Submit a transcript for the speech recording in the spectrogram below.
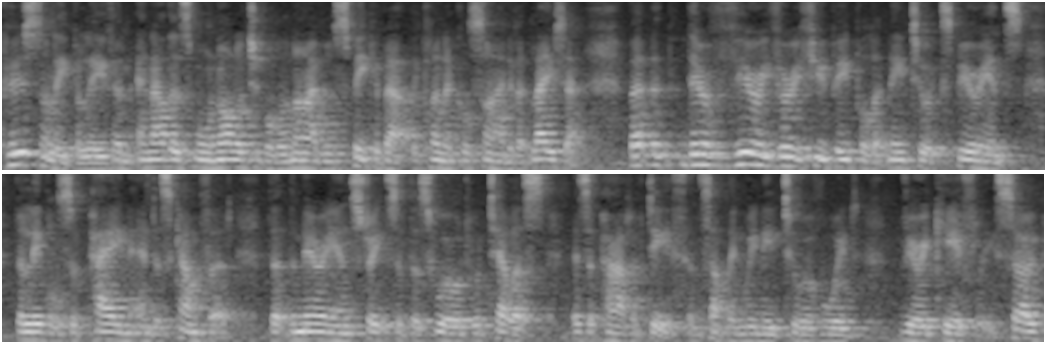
personally believe, and, and, others more knowledgeable than I will speak about the clinical side of it later, but there are very, very few people that need to experience the levels of pain and discomfort that the Maryan Streets of this world would tell us is a part of death and something we need to avoid very carefully. So,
